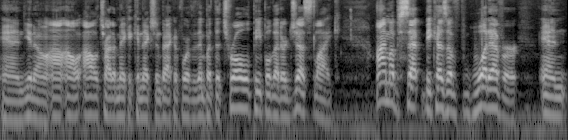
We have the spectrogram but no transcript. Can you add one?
And you know I'll, I'll i'll try to make a connection back and forth with them. But the troll people that are just like i'm upset because of whatever and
